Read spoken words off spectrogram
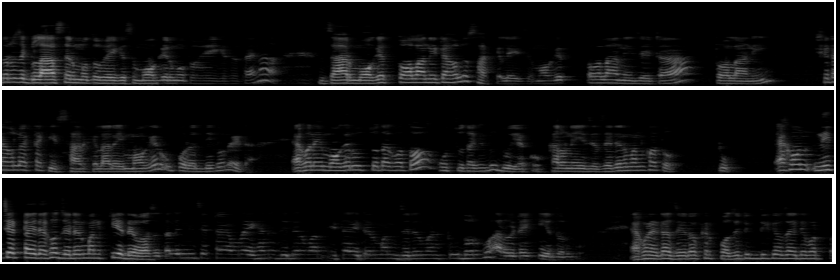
ধরো যে গ্লাসের মতো হয়ে গেছে, মগের মতো হয়ে গেছে, তাই না? যার মগের তলানিটা হলো সার্কেল এই যে মগের তলানি যেটা, তলানি, সেটা হলো একটা কি? সার্কেল আর এই মগের উপরের দিক হলো এটা। এখন এই মগের উচ্চতা কত? উচ্চতা কিন্তু দুই একক। কারণ এই যে জেড এর মান কত? টু এখন নিচেরটাই দেখো জেড এর মান কে দেওয়া আছে। তাহলে নিচেরটাই আমরা এখানে জেড এর মান, এটা এটার মান জেড এর মান টু ধরবো আর ওইটাই কে ধরবো। এখন এটা জেড অক্ষের পজিটিভ দিকেও যাইতে পারতো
